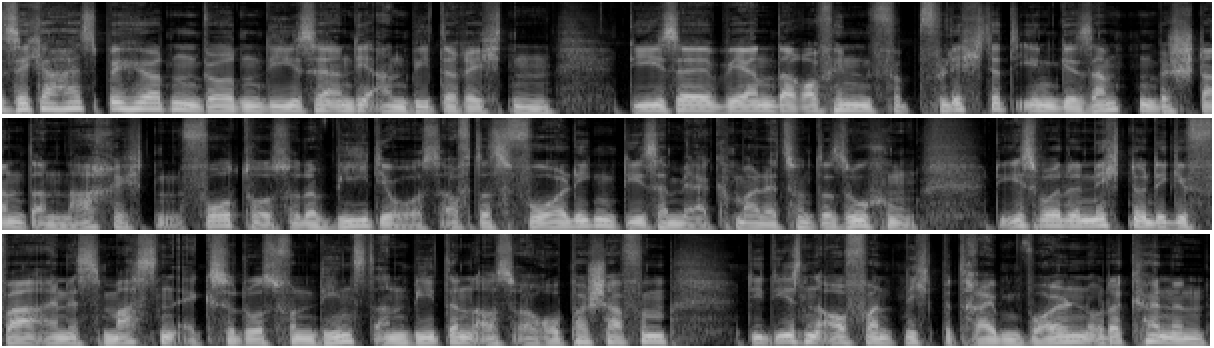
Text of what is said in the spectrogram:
Sicherheitsbehörden würden diese an die Anbieter richten. Diese wären daraufhin verpflichtet, ihren gesamten Bestand an Nachrichten, Fotos oder Videos auf das Vorliegen dieser Merkmale zu untersuchen. Dies würde nicht nur die Gefahr eines Massenexodus von Dienstanbietern aus Europa schaffen, die diesen Aufwand nicht betreiben wollen oder können.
